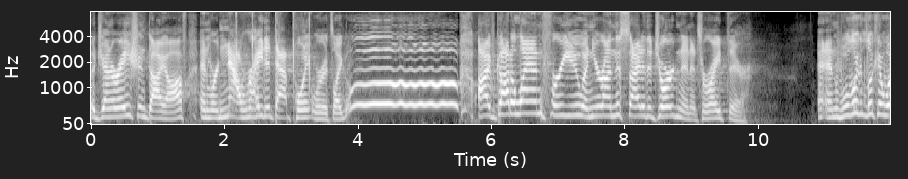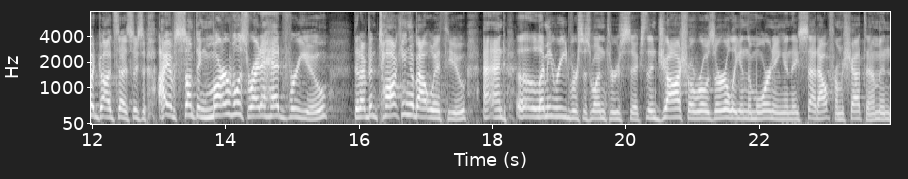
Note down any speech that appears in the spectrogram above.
a generation die off. And we're now right at that point where it's like, oh, I've got a land for you, and you're on this side of the Jordan, and it's right there. And we'll look, look at what God says. So He says, I have something marvelous right ahead for you that I've been talking about with you. And uh, let me read verses one through six. Then Joshua rose early in the morning and they set out from Shittim and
